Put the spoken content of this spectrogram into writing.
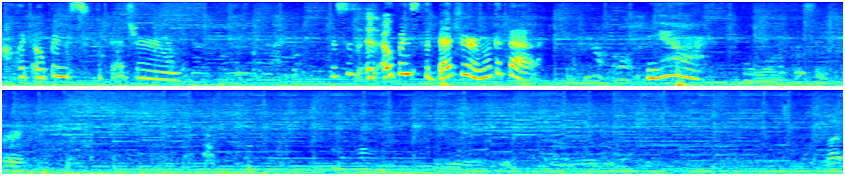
Oh, it opens the bedroom. This is, it opens the bedroom. Look at that. Yeah. But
